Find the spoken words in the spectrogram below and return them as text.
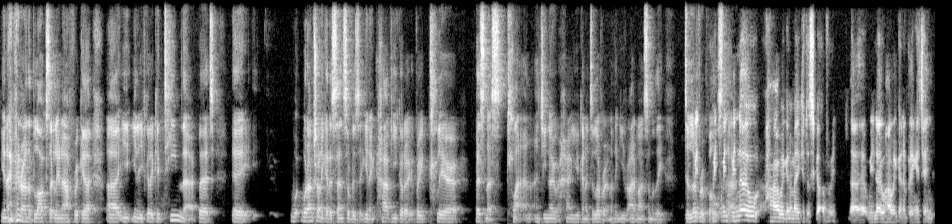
you know, been around the block, certainly in Africa. Uh, you, you know, you've got a good team there, but uh, what, what I'm trying to get a sense of is, you know, have you got a very clear business plan, and do you know how you're going to deliver it? And I think you've outlined some of the deliverables. We, we, we, we know how we're going to make a discovery. Uh, we know how we're going to bring it in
